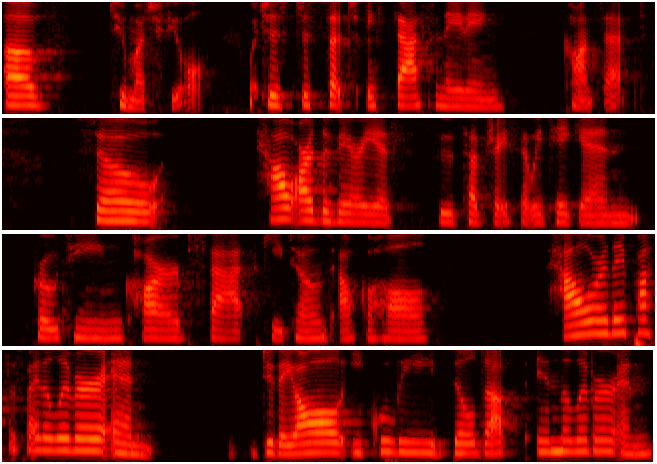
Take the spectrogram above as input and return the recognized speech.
of too much fuel, which is just such a fascinating concept. So, how are the various food substrates that we take in protein, carbs, fats, ketones, alcohol how are they processed by the liver and do they all equally build up in the liver and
